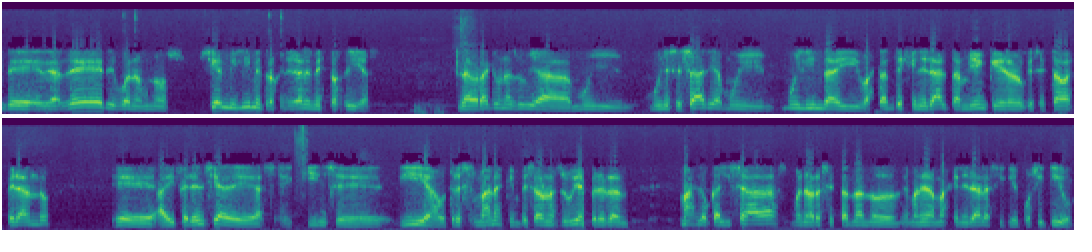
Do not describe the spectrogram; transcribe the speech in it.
de, ayer y bueno, unos 100 milímetros general en estos días. La verdad que una lluvia muy muy necesaria, muy muy linda y bastante general también, que era lo que se estaba esperando, eh, a diferencia de hace 15 días o tres semanas que empezaron las lluvias, pero eran más localizadas, bueno, ahora se están dando de manera más general, así que positivo.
